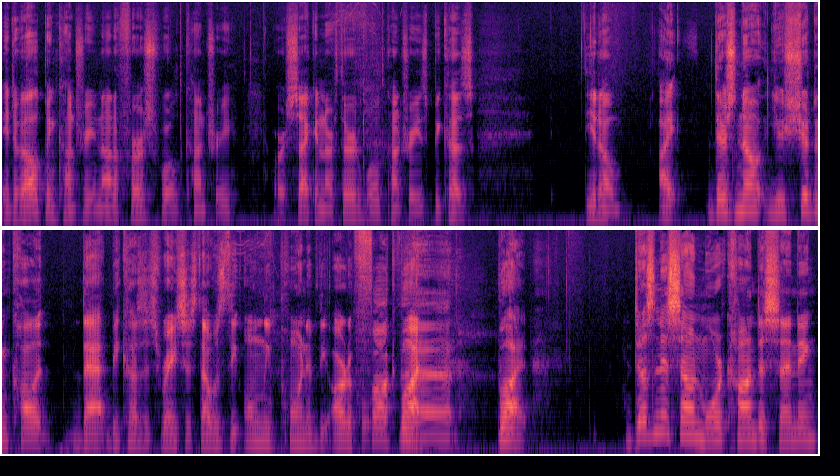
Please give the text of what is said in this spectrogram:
a developing country and not a first world country or second or third world countries because you know I there's no you shouldn't call it that because it's racist. That was the only point of the article. Fuck but, that. But doesn't it sound more condescending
